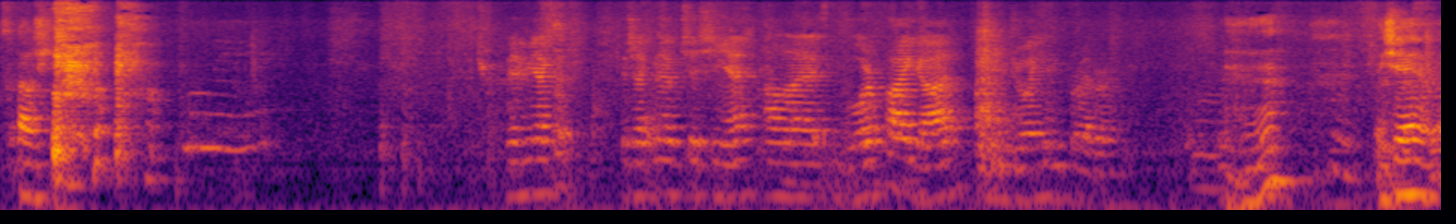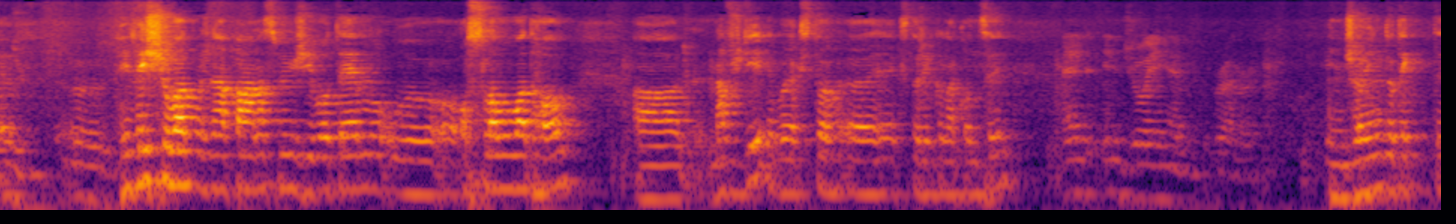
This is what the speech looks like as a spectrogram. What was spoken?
Co další? Nevím, jak to řekne v češtině, ale glorify God and enjoy Him forever. Mm-hmm. Takže eh, vyvyšovat možná pána svým životem, oslavovat ho a navždy, nebo jak jsi to, eh, jak jsi to řekl na konci? And enjoy him forever. Enjoying to teď, eh,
